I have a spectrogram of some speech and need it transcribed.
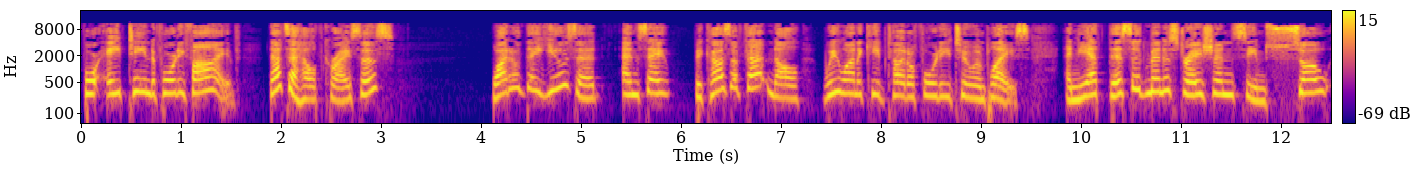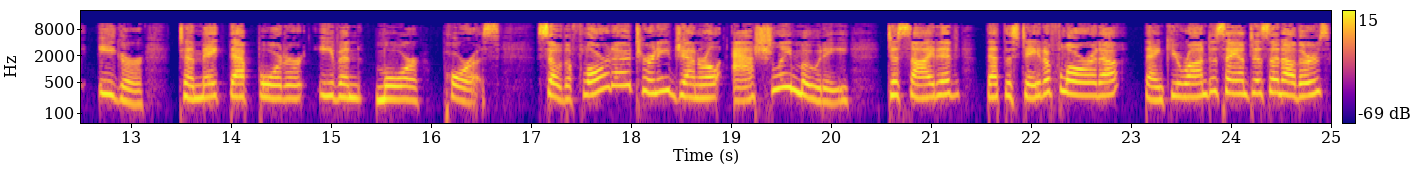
for 18 to 45. That's a health crisis. Why don't they use it and say, because of fentanyl, we want to keep Title 42 in place. And yet this administration seems so eager to make that border even more porous. So the Florida Attorney General, Ashley Moody, decided that the state of Florida, thank you, Ron DeSantis and others,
